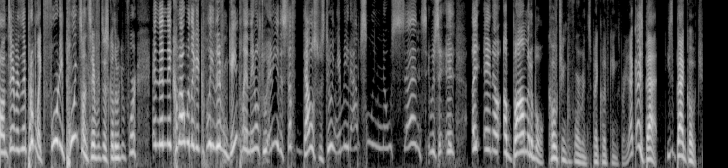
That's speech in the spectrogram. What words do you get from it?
on San Francisco. They put up like 40 points on San Francisco the week before, and then they come out with like a completely different game plan. They don't do any of the stuff Dallas was doing. It made absolutely no sense. It was a, a, an abominable coaching performance by Cliff Kingsbury. That guy's bad. He's a bad coach.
